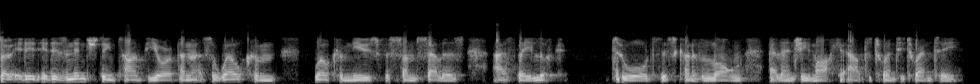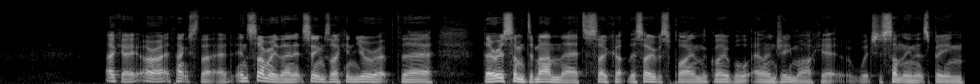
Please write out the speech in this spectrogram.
so it, it is an interesting time for Europe, and that's a welcome welcome news for some sellers as they look towards this kind of long LNG market out to 2020. Okay, all right. Thanks for that, Ed. In summary, then, it seems like in Europe there there is some demand there to soak up this oversupply in the global LNG market, which is something that's been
